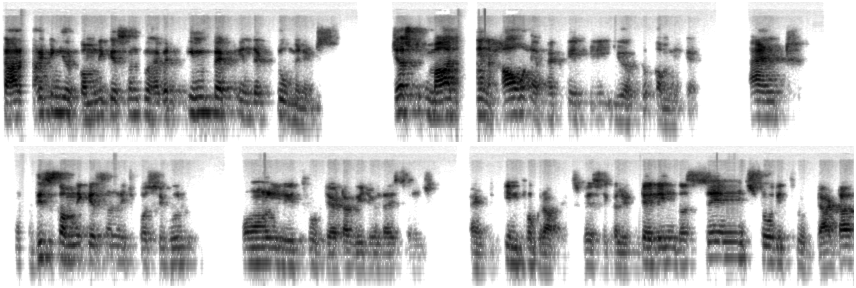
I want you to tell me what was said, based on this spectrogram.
targeting your communication to have an impact in that two minutes. Just imagine how effectively you have to communicate. And this communication is possible only through data visualizations and infographics, basically telling the same story through data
